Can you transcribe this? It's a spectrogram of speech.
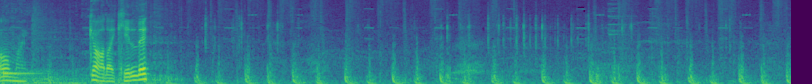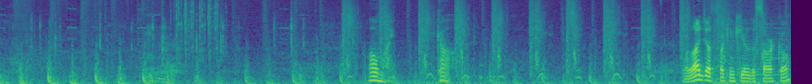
Oh my god, I killed it. Oh my god. Well, I just fucking killed the Sarco.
